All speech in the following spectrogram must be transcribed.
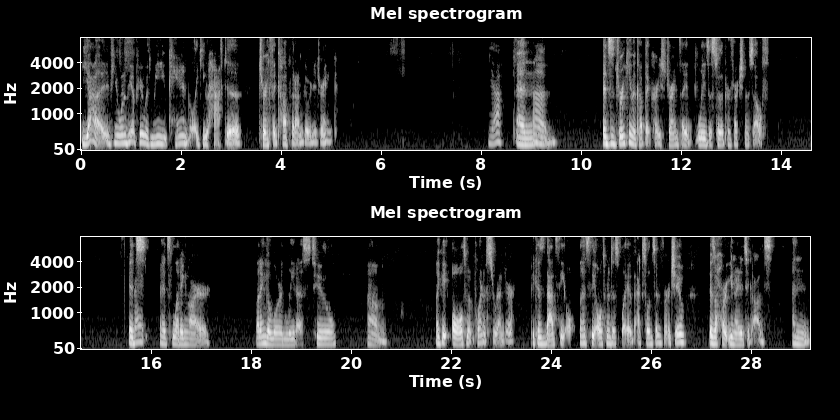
yeah, if you want to be up here with me, you can, but like you have to drink the cup that I'm going to drink. Yeah. And um, it's drinking the cup that Christ drank that leads us to the perfection of self. It's right. it's letting our letting the Lord lead us to um like the ultimate point of surrender because that's the that's the ultimate display of excellence and virtue is a heart united to God's. And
